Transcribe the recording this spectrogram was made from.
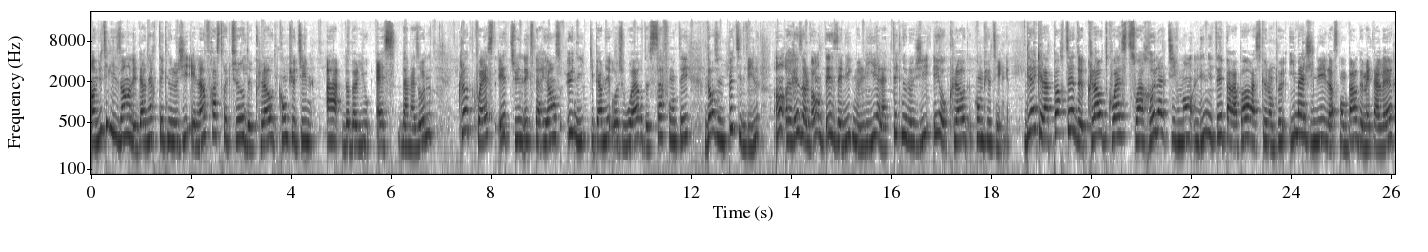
En utilisant les dernières technologies et l'infrastructure de cloud computing AWS d'Amazon, Cloud Quest est une expérience unique qui permet aux joueurs de s'affronter dans une petite ville en résolvant des énigmes liées à la technologie et au cloud computing. Bien que la portée de Cloud Quest soit relativement limitée par rapport à ce que l'on peut imaginer lorsqu'on parle de métavers,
